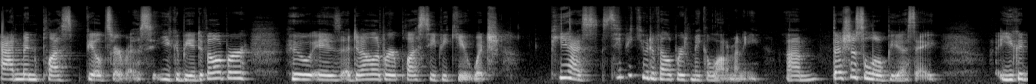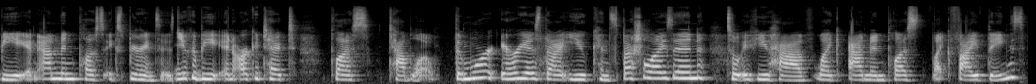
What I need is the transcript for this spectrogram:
admin plus field service. You could be a developer who is a developer plus CPQ, which PS, CPQ developers make a lot of money. Um, that's just a little PSA. You could be an admin plus experiences. You could be an architect plus Tableau. The more areas that you can specialize in, so if you have like admin plus like five things,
